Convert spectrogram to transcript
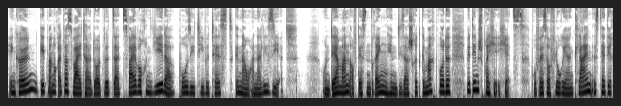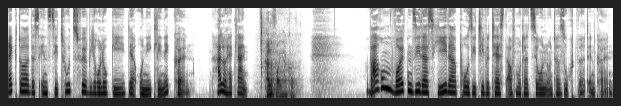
In Köln geht man noch etwas weiter. Dort wird seit zwei Wochen jeder positive Test genau analysiert. Und der Mann, auf dessen Drängen hin dieser Schritt gemacht wurde, mit dem spreche ich jetzt. Professor Florian Klein ist der Direktor des Instituts für Virologie der Uniklinik Köln. Hallo, Herr Klein. Hallo, Frau Jakob. Warum wollten Sie, dass jeder positive Test auf Mutationen untersucht wird in Köln?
